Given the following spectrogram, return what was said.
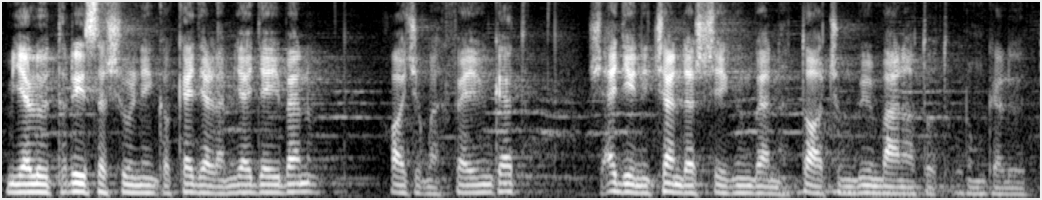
Mielőtt részesülnénk a kegyelem jegyeiben, hajtsuk meg fejünket, és egyéni csendességünkben tartsunk bűnbánatot Urunk előtt.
